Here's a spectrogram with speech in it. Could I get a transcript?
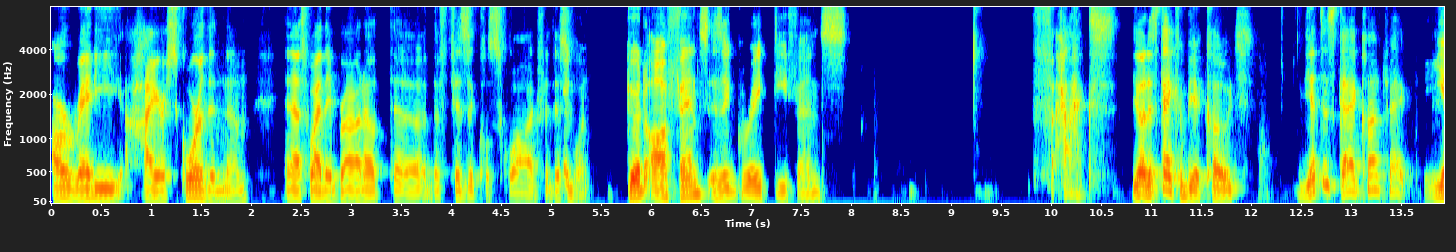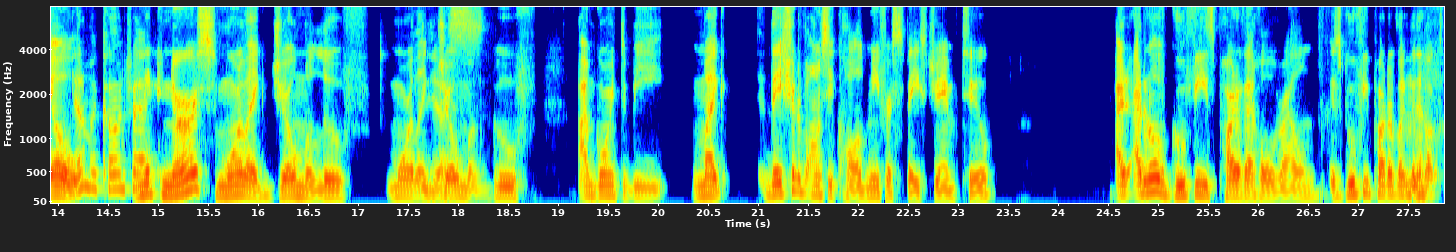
already higher score than them, and that's why they brought out the the physical squad for this Ag- one. Good offense is a great defense. Facts. Yo, this guy could be a coach. Get this guy a contract. Yo, Get him a contract. Nick Nurse, more like Joe Maloof, more like Joe Yes. Magoof. I'm going to be Mike. They should have honestly called me for Space Jam too. I, I don't know if Goofy's part of that whole realm. Is Goofy part of like the No. Bucks?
